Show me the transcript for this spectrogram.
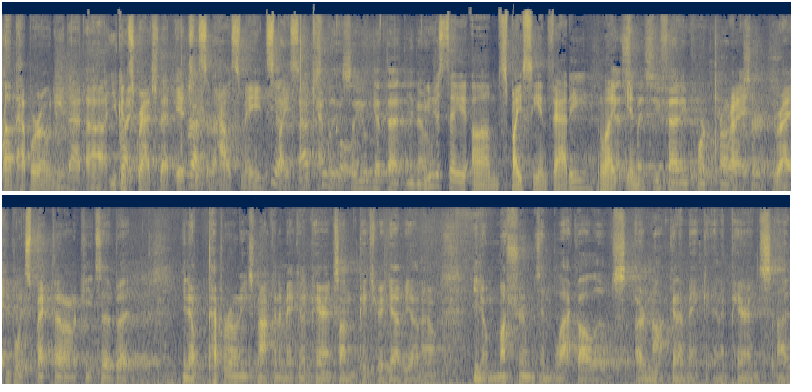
uh, pepperoni that uh, you can Right. scratch that itch Right, with some right. house-made spicy yeah, absolutely. capicola. So you'll get that, you know. you can just say um, spicy and fatty, like yeah, in spicy, fatty pork products. Right, Or right. People expect that on a pizza, but you know, pepperoni's not going to make an appearance on Pizzeria Gabbiano. You know, mushrooms and black olives are not going to make an appearance on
